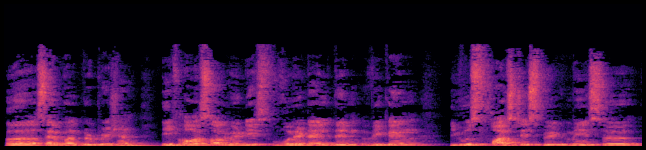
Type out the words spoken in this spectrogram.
uh, sample preparation. If our solvent is volatile then we can use fast speed means uh,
